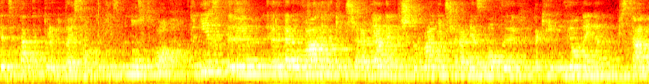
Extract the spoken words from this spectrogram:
te cytaty, które tutaj są, których jest mnóstwo, to nie jest y, redagowane, takie przerabiane, jak to się normalnie przerabia z mowy takiej mówionej, napisaną,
